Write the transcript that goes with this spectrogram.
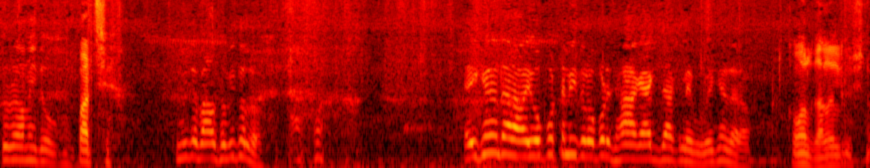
তোরা আমি দেবো। পারছি। তুমি যে বাও ছবি তোলো? এইখানে দাঁড়াও এই ওপরটা নিয়ে তোর ওপরে ঝাঁক এক ঝাঁক লেবু। এইখানে দাঁড়াও। কমল গালাল কৃষ্ণ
